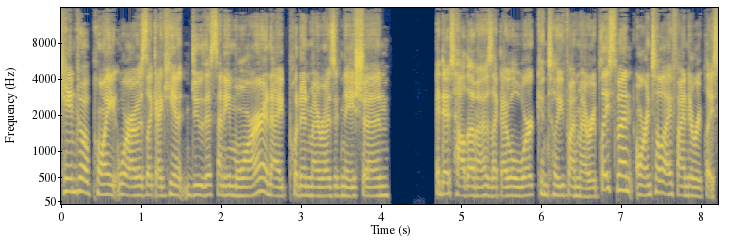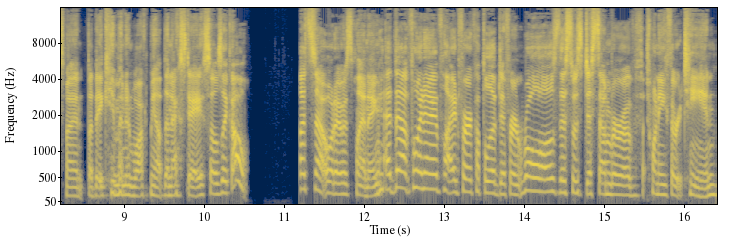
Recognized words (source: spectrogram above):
Came to a point where I was like, I can't do this anymore. And I put in my resignation. I did tell them, I was like, I will work until you find my replacement or until I find a replacement. But they came in and walked me out the next day. So I was like, oh, that's not what I was planning. At that point, I applied for a couple of different roles. This was December of 2013.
